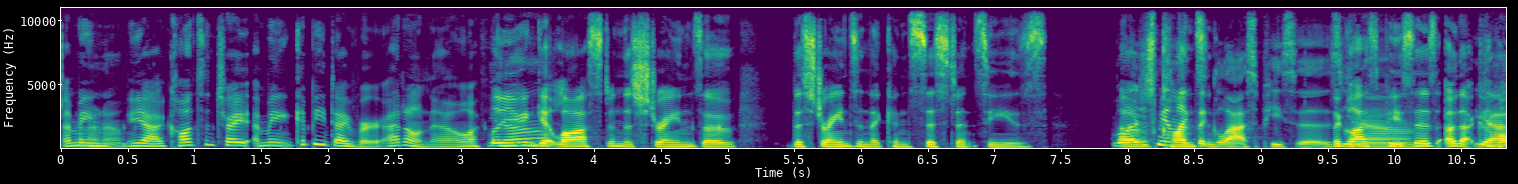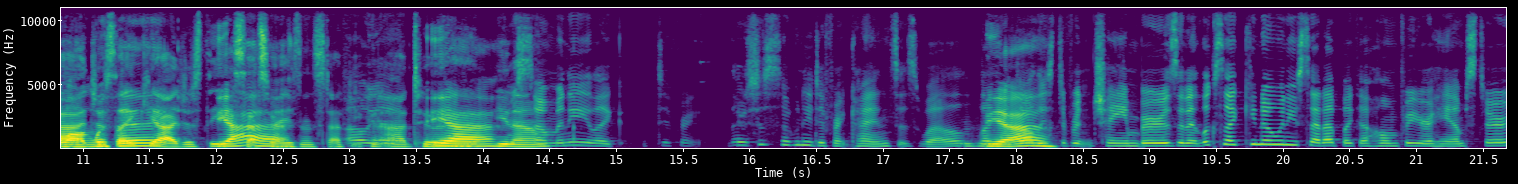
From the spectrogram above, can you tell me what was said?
I mean, know. yeah, concentrate. I mean, it could be divert. I don't know. I feel You like you can get lost in the strains of the strains and the consistencies. Well, I just mean like the glass pieces. the glass know? pieces. Oh, that come yeah, along just with like it. yeah, just the Yeah. accessories and stuff you Oh, can yeah. add to it. Yeah. it. You There's know, so many like different. There's just so many different kinds as well. Mhm. Like with all these different chambers, and it looks like you know when you set up like a home for your hamster,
